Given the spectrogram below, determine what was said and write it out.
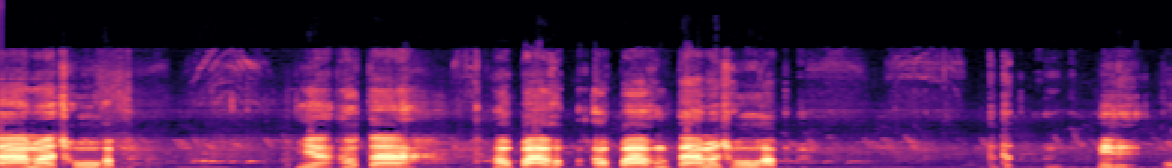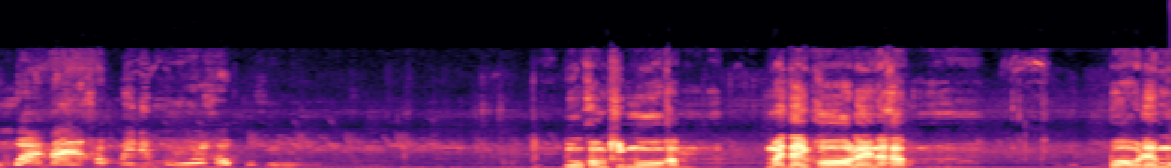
ตามาโชว์ครับ เนี่ย เอาตา เอาปลาเอาปลาของตามาโชว์ครับ นี่ผมหวานได้นะครับ ไม่ได้โม้นะครับโอ้โห ดูของขี้โมครับ ไม่ได้พ่อเลยนะครับพ่อไม่ได้โม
